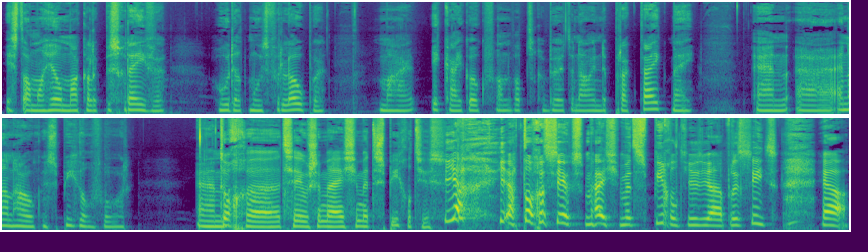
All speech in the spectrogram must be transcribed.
is het allemaal heel makkelijk beschreven hoe dat moet verlopen. Maar ik kijk ook van wat gebeurt er nou in de praktijk mee. En, uh, en dan hou ik een spiegel voor. En... Toch uh, het Zeeuwse meisje met de spiegeltjes. Ja, ja, toch een Zeeuwse meisje met spiegeltjes. Ja, precies. Ja.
